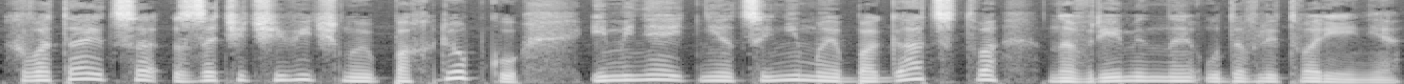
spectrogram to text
хватается за чечевичную похлебку и меняет неоценимое богатство на временное удовлетворение.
